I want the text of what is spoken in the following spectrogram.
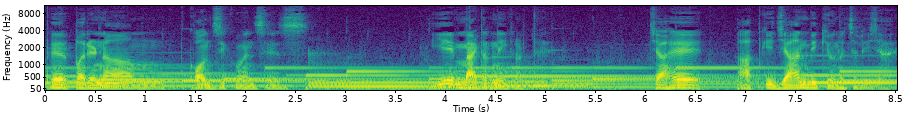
फिर परिणाम कॉन्सिक्वेंसेस ये मैटर नहीं करते। चाहे आपकी जान भी क्यों ना चली जाए।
